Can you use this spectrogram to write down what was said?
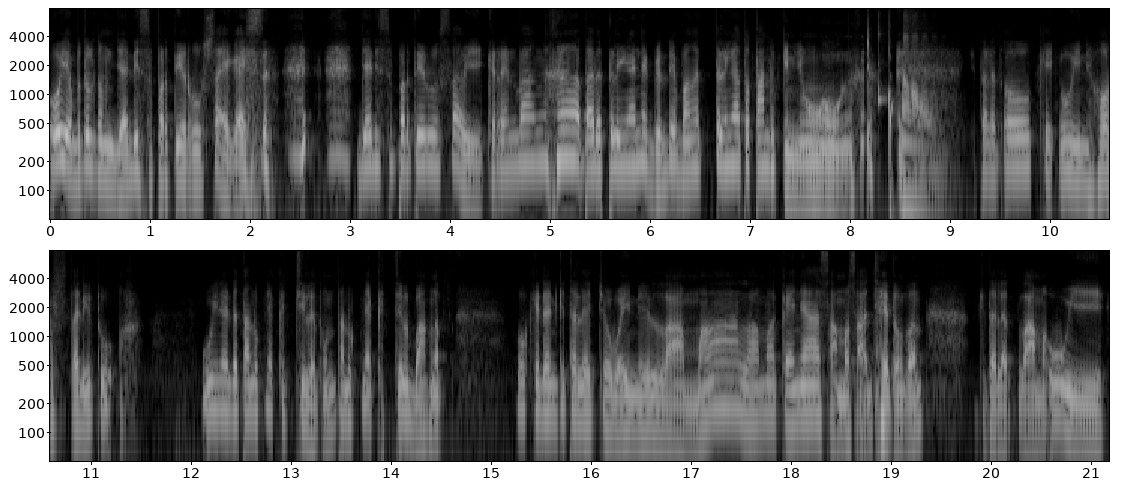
oh ya betul teman jadi seperti rusa ya guys. Jadi seperti rusa wih. Keren banget. Ada telinganya gede banget. Telinga atau tanduk ini ngomong-ngomong. Kita lihat. Oke. Oh ini horse tadi itu oh ini ada tanduknya kecil ya teman tanduknya kecil banget oke dan kita lihat coba ini lama lama kayaknya sama saja ya teman-teman. Kita lihat lama wih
